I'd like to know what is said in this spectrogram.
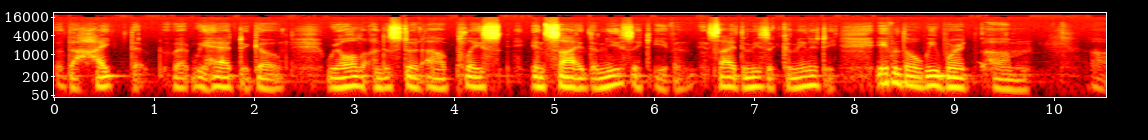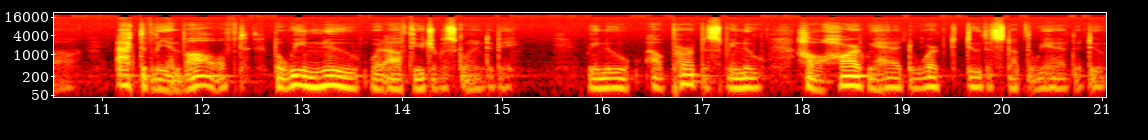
the height that that we had to go. We all understood our place inside the music, even inside the music community, even though we weren't um, uh, actively involved, but we knew what our future was going to be. We knew our purpose. We knew how hard we had to work to do the stuff that we had to do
